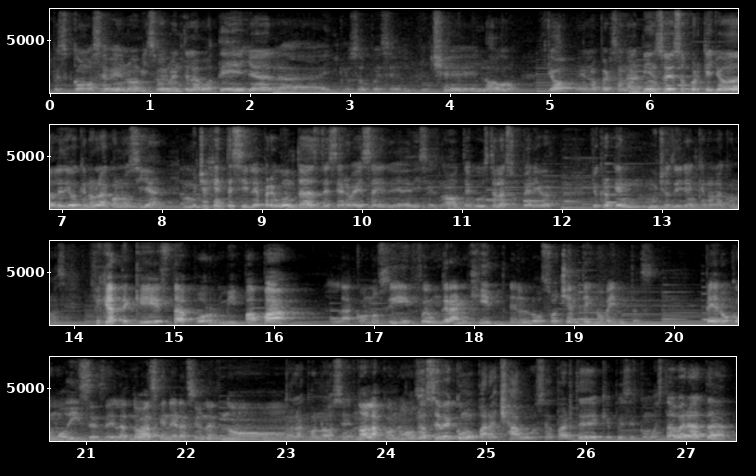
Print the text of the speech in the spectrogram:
pues como se ve, ¿no? Visualmente la botella, la, incluso pues el pinche logo yo, en lo personal, pienso eso porque yo le digo que no la conocía. Mucha gente si le preguntas de cerveza y le dices, no, ¿te gusta la superior? Yo creo que muchos dirían que no la conocen. Fíjate que esta por mi papá la conocí, fue un gran hit en los 80 y 90. Pero como dices, ¿eh? las nuevas generaciones no, no la conocen. No la conocen. No se ve como para chavos, aparte de que pues como está barata,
